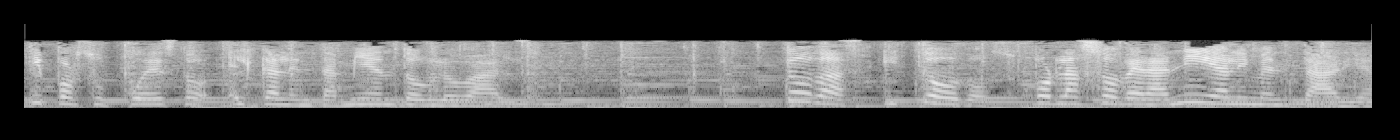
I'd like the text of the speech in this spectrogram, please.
y por supuesto el calentamiento global. Todas y todos por la soberanía alimentaria.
